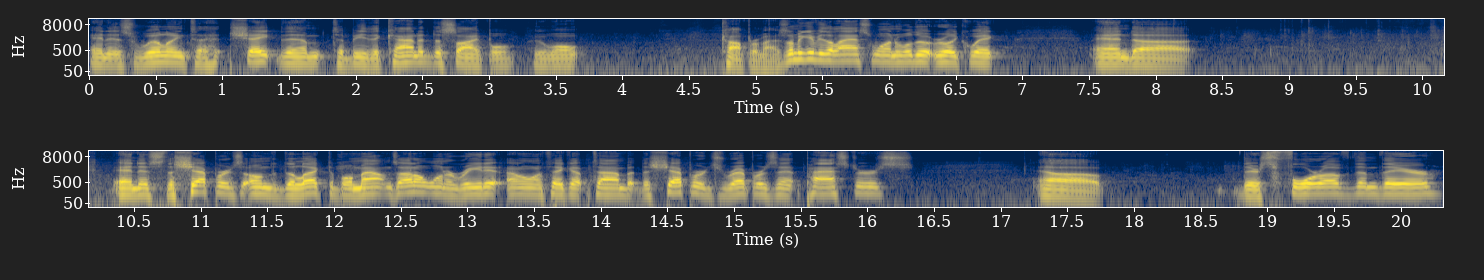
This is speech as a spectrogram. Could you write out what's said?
and is willing to shape them to be the kind of disciple who won't compromise. Let me give you the last one. We'll do it really quick. And, uh, and it's the shepherds on the delectable mountains. I don't want to read it, I don't want to take up time, but the shepherds represent pastors. Uh, there's four of them there.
